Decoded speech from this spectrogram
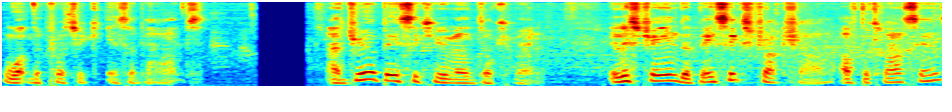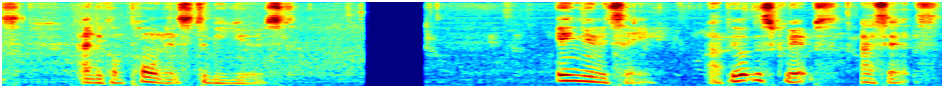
what the project is about. I drew a basic UML document illustrating the basic structure of the classes and the components to be used. In Unity, I built the scripts, assets,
